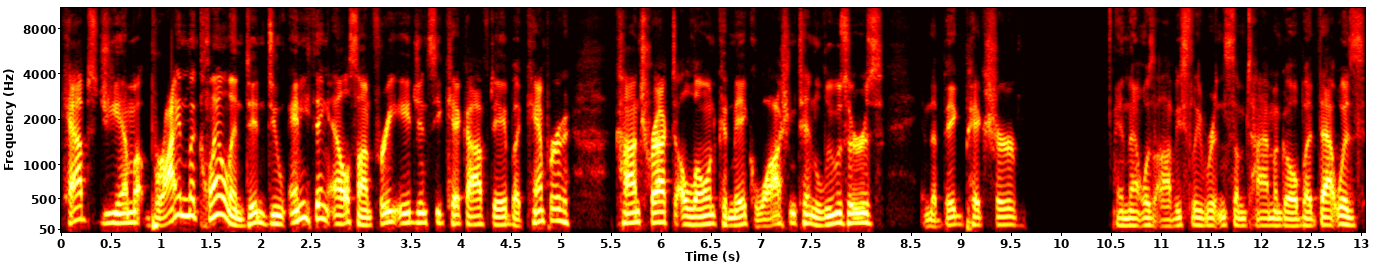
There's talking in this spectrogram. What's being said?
Caps GM Brian MacLellan didn't do anything else on free agency kickoff day, but Kuemper contract alone could make Washington losers in the big picture. And that was obviously written some time ago, but that was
